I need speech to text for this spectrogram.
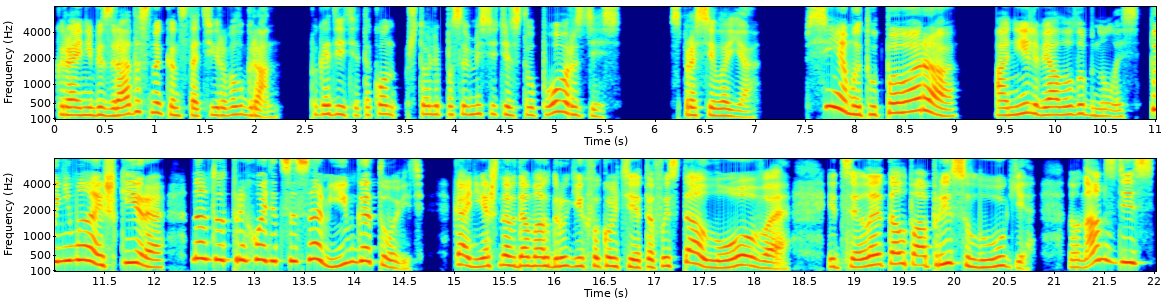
Крайне безрадостно констатировал Гран. Погодите, так он что ли по совместительству повар здесь? Спросила я. Все мы тут повара. Аниль вяло улыбнулась. Понимаешь, Кира, нам тут приходится самим готовить. Конечно, в домах других факультетов и столовая, и целая толпа прислуги, но нам здесь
